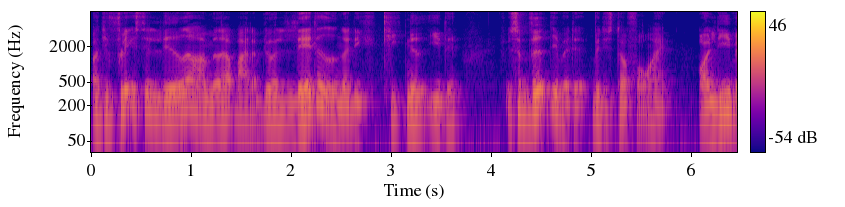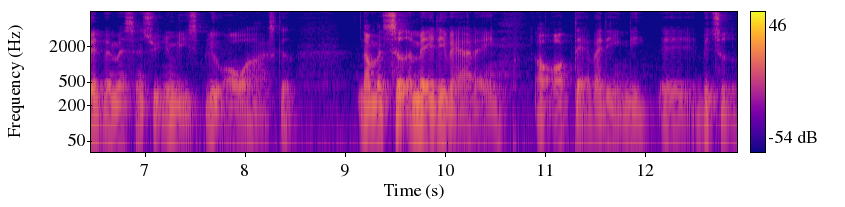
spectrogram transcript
og de fleste ledere og medarbejdere bliver lettet, når de kan kigge ned i det. Så ved de, hvad, det, hvad de står foran. Og alligevel vil man sandsynligvis blive overrasket, når man sidder med det i hverdagen og opdager, hvad det egentlig øh, betyder.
